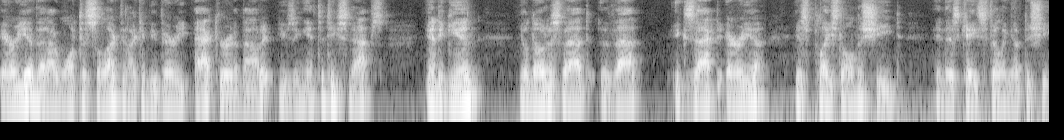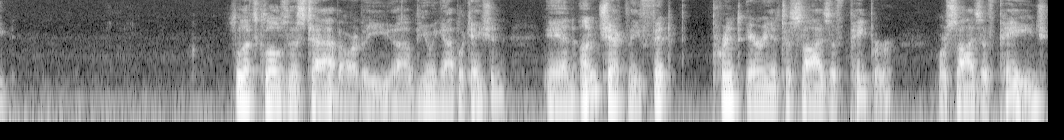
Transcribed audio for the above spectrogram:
area that I want to select and I can be very accurate about it using entity snaps. And again, you'll notice that that exact area is placed on the sheet, in this case filling up the sheet. So let's close this tab or the uh, viewing application and uncheck the fit print area to size of paper or size of page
